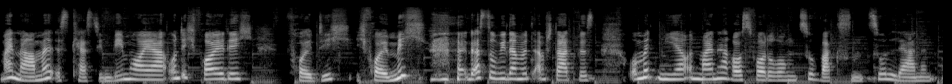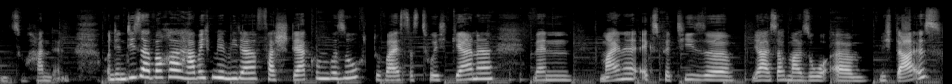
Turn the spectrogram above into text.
Mein Name ist Kerstin Wemheuer und ich freue dich, freue dich, ich freue mich, dass du wieder mit am Start bist, um mit mir und meinen Herausforderungen zu wachsen, zu lernen und zu handeln. Und in dieser Woche habe ich mir wieder Verstärkung gesucht. Du weißt, das tue ich gerne, wenn meine Expertise, ja, ich sag mal so, ähm, nicht da ist,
